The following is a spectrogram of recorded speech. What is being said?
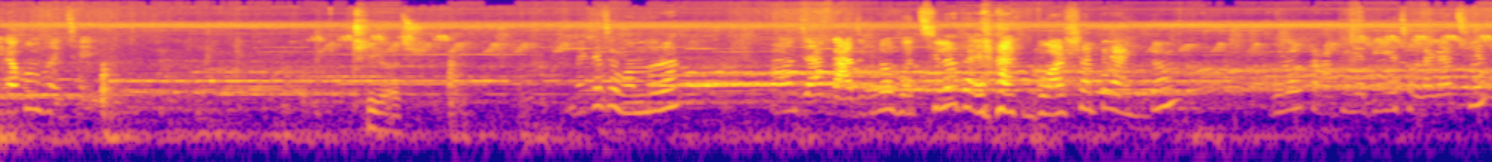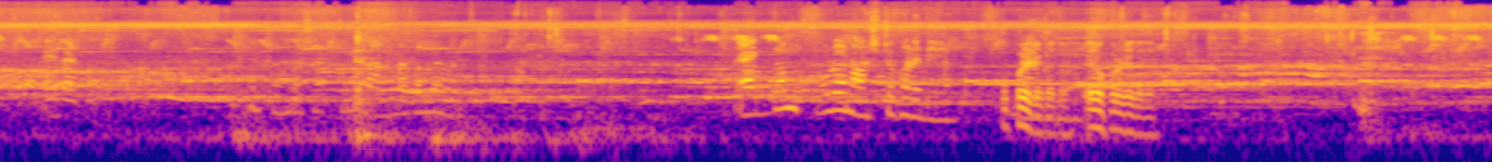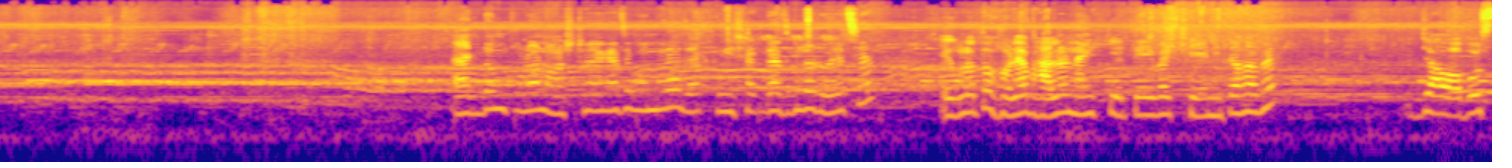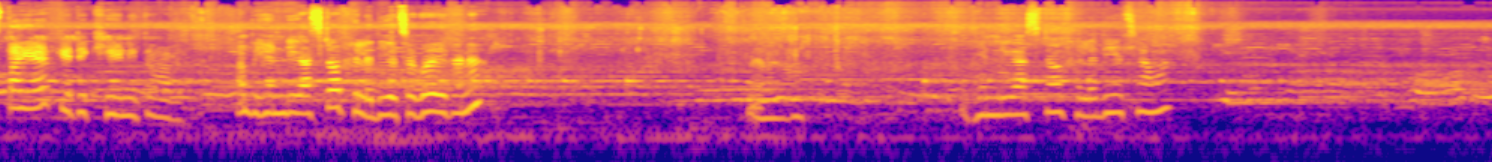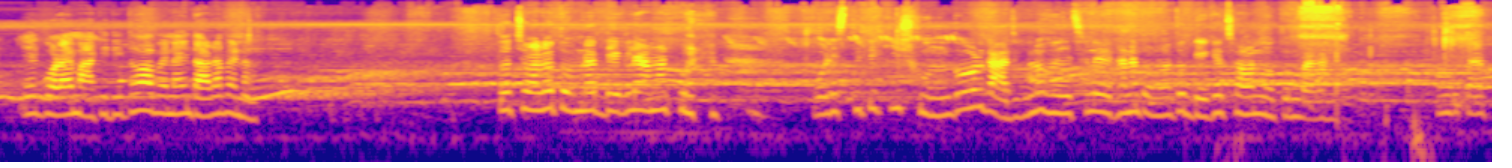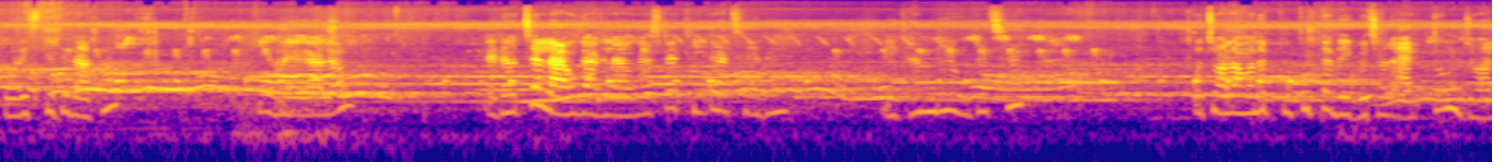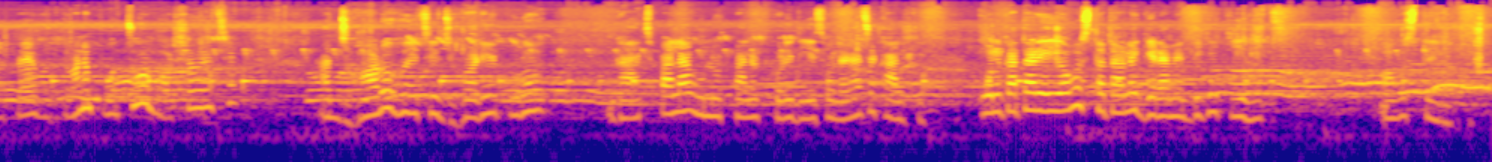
এরকম হয়েছে। ঠিক আছে। দেখেছ বন্ধুরা? আমার যা গাছগুলো হচ্ছিল তাই এক বর্ষাতে একদম পুরো কাটিয়ে দিয়ে চলে গেছে। এই দেখো। কি সুন্দর সুন্দর রান্না করলে একদম পুরো নষ্ট করে দিলাম উপরে রেখে দাও এর উপরে রেখে দাও। একদম পুরো নষ্ট হয়ে গেছে বন্ধুরা। যা পুঁই শাক গাছগুলো রয়েছে। এগুলো তো হলে ভালো নাই কেটে এবার খেয়ে নিতে হবে। যা অবস্থায় এর কেটে খেয়ে নিতে হবে। ভেন্ডি গাছটাও ফেলে দিয়েছে গো এখানে। ভেন্ডি গাছটাও ফেলে দিয়েছে আমার। এর গোড়ায় মাটি দিতে হবে নাই দাঁড়াবে না। তো চলো তোমরা দেখলে আমার পরিস্থিতি কি সুন্দর গাছগুলো হয়েছিল এখানে। তোমরা তো দেখেছ আমার নতুন বাগানে। কিন্তু তার পরিস্থিতি দেখো, কি হয়ে গেল? এটা হচ্ছে লাউ গাছ, লাউ গাছটা ঠিক আছে এদিন। এখান দিয়ে উঠেছে। তো চলো আমাদের পুকুরটা দেখবে, চলো একদম জল প্রায় ভর্তি। মানে প্রচুর বর্ষা হয়েছে আর ঝড়ও হয়েছে, ঝড়ে পুরো গাছপালা উলট পালট করে দিয়ে চলে গেছে কালকে। কলকাতার এই অবস্থা, তাহলে গ্রামের দিকে কী হচ্ছে? অবস্থা এরকম।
